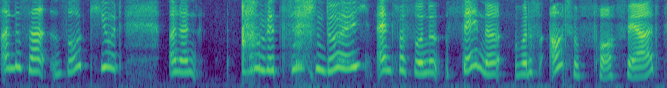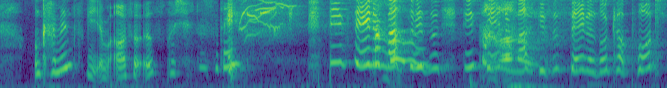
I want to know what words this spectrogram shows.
und es war so cute. Und dann haben wir zwischendurch einfach so eine Szene, wo das Auto vorfährt und Kaminski im Auto ist, wo ich finde, so denke, die Szene macht diese, die Szene macht diese Szene so kaputt.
